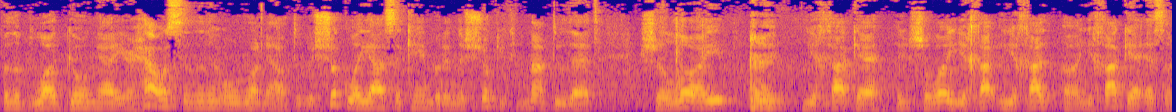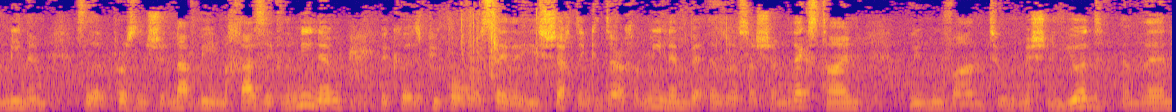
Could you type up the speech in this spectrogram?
for the blood going out of your house, and then it will run out. But in the shuk you cannot do that. Shaloi shaloi uh, yichake es aminim, so that a person should not be mechazik the minim, because people will say that he's shechting kederach aminim. But Ezra Hashem, next time we move on to Mishnah Yud, and then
